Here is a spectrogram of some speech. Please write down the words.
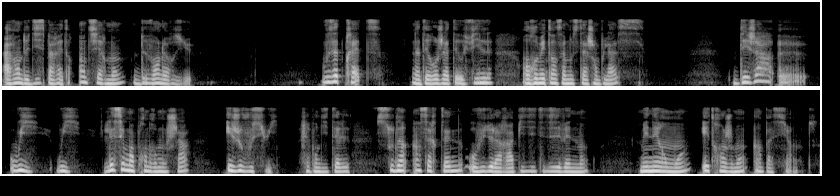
avant de disparaître entièrement devant leurs yeux. Vous êtes prête? L'interrogea Théophile en remettant sa moustache en place. Déjà, euh, oui, oui, laissez-moi prendre mon chat, et je vous suis, répondit-elle, soudain incertaine au vu de la rapidité des événements, mais néanmoins étrangement impatiente.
